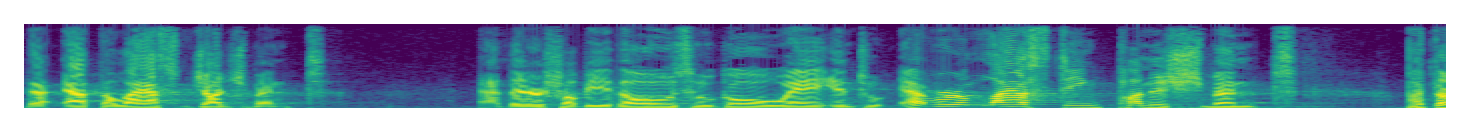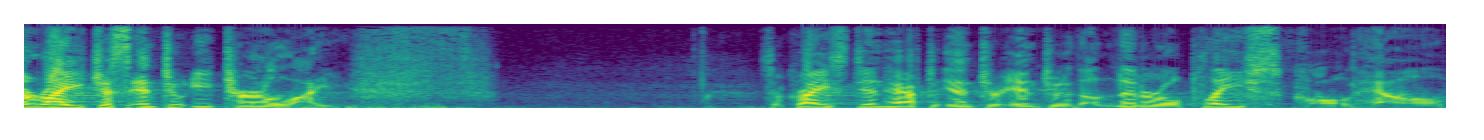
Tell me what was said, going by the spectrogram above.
that at the last judgment, and there shall be those who go away into everlasting punishment, but the righteous into eternal life. So Christ didn't have to enter into the literal place called hell,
